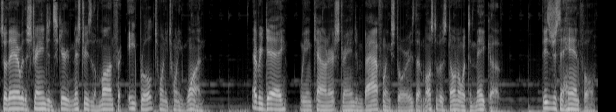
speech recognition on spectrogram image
So, there were the strange and scary mysteries of the month for April 2021. Every day, we encounter strange and baffling stories that most of us don't know what to make of. These are just a handful,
